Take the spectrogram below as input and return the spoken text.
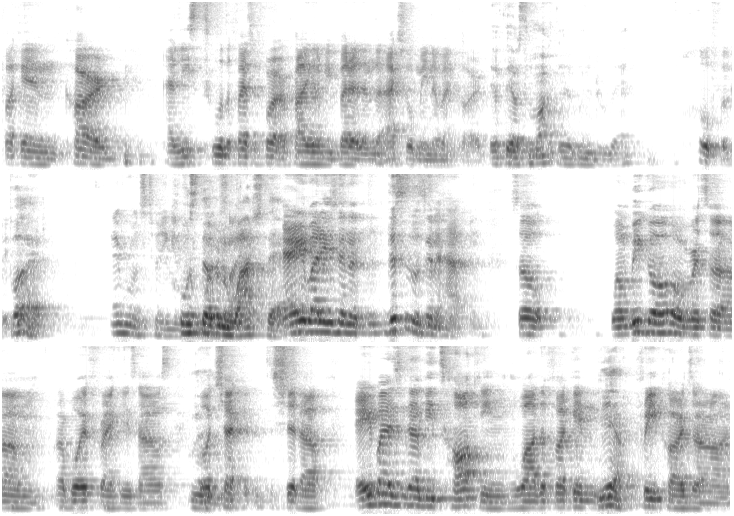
fucking card. At least two of the fights before are probably gonna be better than the actual main event card. if they're smart, they're going to do that. Hopefully. But Everyone's tuning in. who's still going to fight. watch that? Everybody's gonna. This is what's gonna happen. So when we go over to um our boy Frankie's house, go Mm. check the shit out. Everybody's gonna be talking while the fucking Yeah. free cards are on,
